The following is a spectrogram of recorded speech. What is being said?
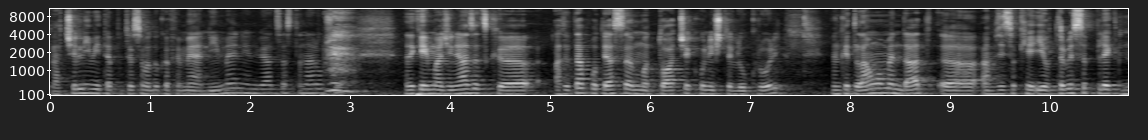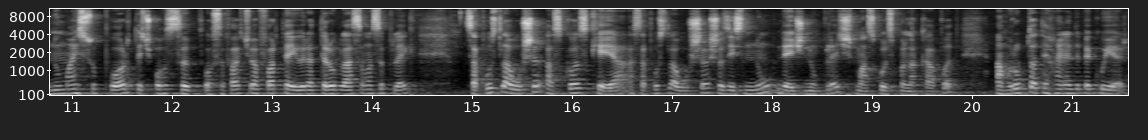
la ce limite putea să mă ducă femeia? Nimeni în viața asta n-a reușit. Adică imaginează-ți că atâta putea să mă toace cu niște lucruri, încât la un moment dat uh, am zis, ok, eu trebuie să plec, nu mai suport, deci o să, o să fac ceva foarte aiurea, te rog, lasă-mă să plec. S-a pus la ușă, a scos cheia, s-a pus la ușă și a zis, nu, de aici nu pleci, mă ascult până la capăt, am rupt toate hainele de pe cuier.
